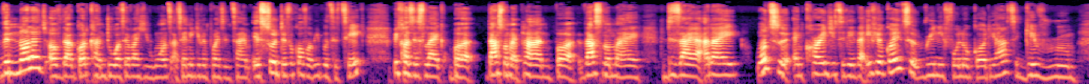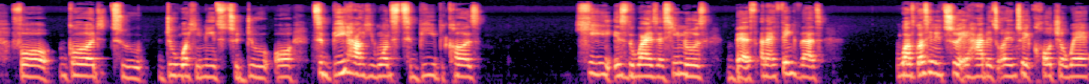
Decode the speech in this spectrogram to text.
the knowledge of that God can do whatever He wants at any given point in time is so difficult for people to take because it's like, but that's not my plan, but that's not my desire. And I want to encourage you today that if you're going to really follow God, you have to give room for God to do what He needs to do or to be how He wants to be because He is the wisest, He knows best. And I think that we've gotten into a habit or into a culture where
